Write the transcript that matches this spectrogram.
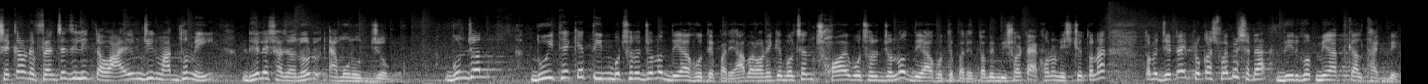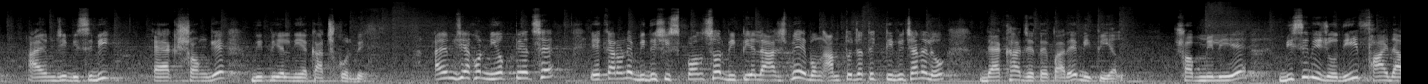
সে কারণে ফ্র্যাঞ্চাইজি লিগটাও আইএমজির মাধ্যমেই ঢেলে সাজানোর এমন উদ্যোগ। গুঞ্জন, দুই থেকে তিন বছরের জন্য দেয়া হতে পারে। আবার অনেকে বলছেন ছয় বছরের জন্য দেয়া হতে পারে। তবে বিষয়টা এখনও নিশ্চিত না। তবে যেটাই প্রকাশ পাবে সেটা দীর্ঘ মেয়াদকাল থাকবে। আইএমজি, বিসিবি একসঙ্গে বিপিএল নিয়ে কাজ করবে। আইএমজি এখন নিয়োগ পেয়েছে। এ কারণে বিদেশি স্পন্সর বিপিএলে আসবে এবং আন্তর্জাতিক টিভি চ্যানেলেও দেখা যেতে পারে বিপিএল। সব মিলিয়ে বিসিবি যদি ফায়দা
